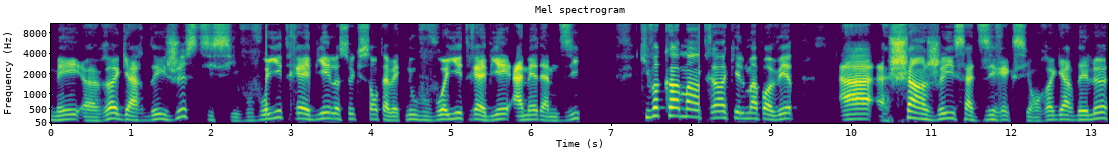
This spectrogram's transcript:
Mais regardez juste ici, vous voyez très bien là, ceux qui sont avec nous, vous voyez très bien Ahmed Amdi qui va commencer tranquillement, pas vite à changer sa direction. Regardez-le,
